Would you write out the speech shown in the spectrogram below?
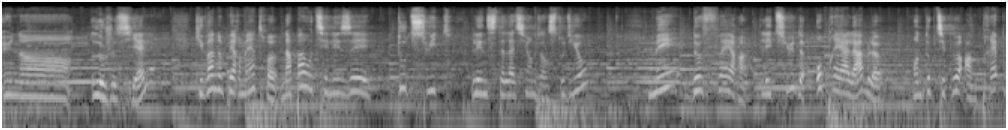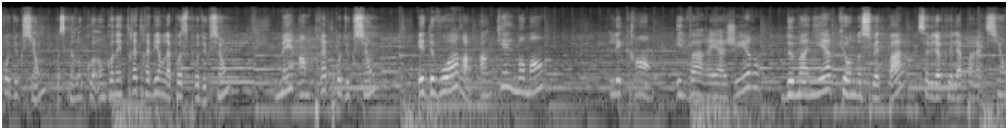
un euh, logiciel qui va nous permettre, n'a pas utiliser tout de suite l'installation d'un studio, mais de faire l'étude au préalable, un tout petit peu en pré-production, parce qu'on connaît très très bien la post-production, mais en pré-production, et de voir en quel moment l'écran il va réagir de manière qu'on ne souhaite pas. Ça veut dire que l'apparition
